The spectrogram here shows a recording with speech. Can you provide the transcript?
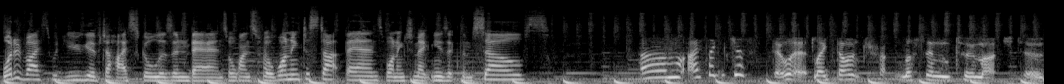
What advice would you give to high schoolers in bands or ones who are wanting to start bands, wanting to make music themselves? Um, I think just do it. Like, don't tr- listen too much to.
